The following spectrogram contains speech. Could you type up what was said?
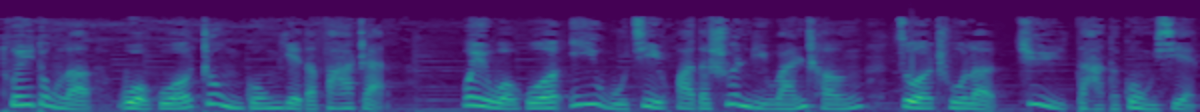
推动了我国重工业的发展，为我国“一五”计划的顺利完成做出了巨大的贡献。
